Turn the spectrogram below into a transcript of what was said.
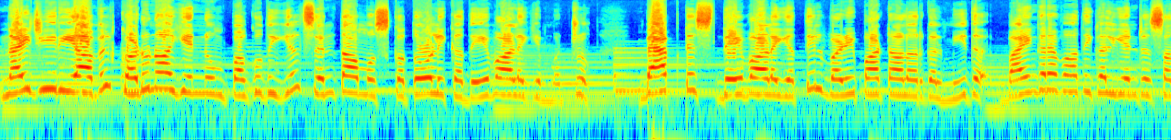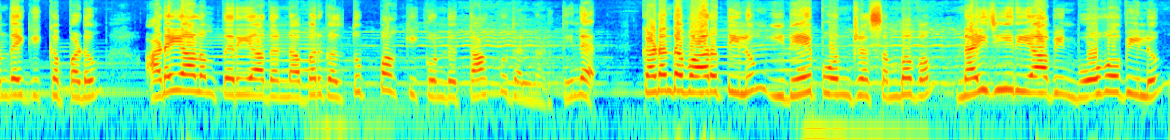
நைஜீரியாவில் கடுனா என்னும் பகுதியில் சென்தாமஸ் கத்தோலிக்க தேவாலயம் மற்றும் பேப்டிஸ்ட் தேவாலயத்தில் வழிபாட்டாளர்கள் மீது பயங்கரவாதிகள் என்று சந்தேகிக்கப்படும் அடையாளம் தெரியாத நபர்கள் துப்பாக்கி கொண்டு தாக்குதல் நடத்தினர். கடந்த வாரத்திலும் இதே போன்ற சம்பவம் நைஜீரியாவின் ஓவோவிலும்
